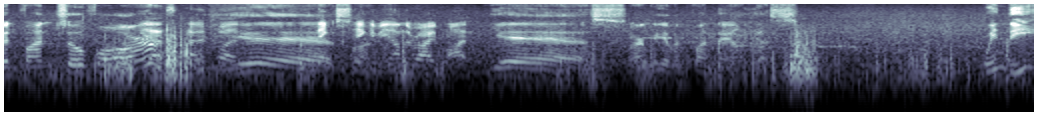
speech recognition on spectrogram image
Having fun so far? Yes, having fun. Yeah. Thanks for taking me on the ride, Ron. Yes. Aren't we having fun now? Yes. Windy.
